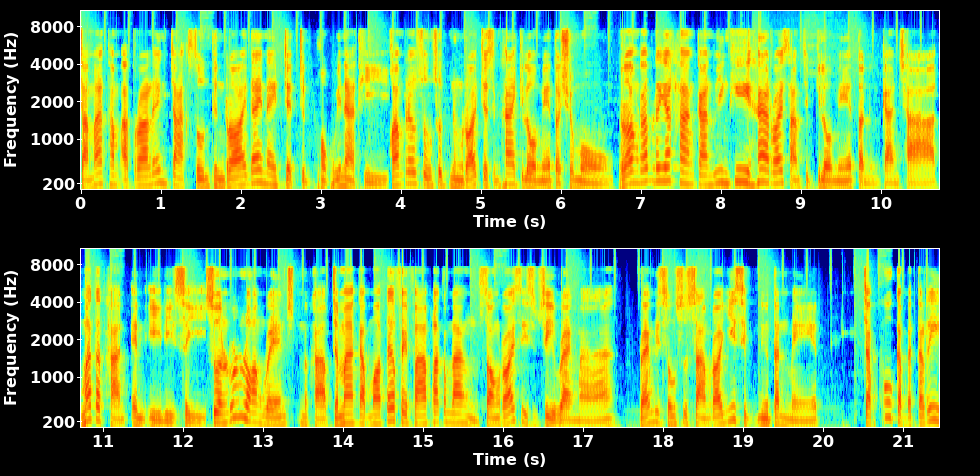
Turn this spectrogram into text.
สามารถทำอัตราเร่งจาก 0 ถึง 100 ได้ใน 7.6 วินาที ความเร็วสูงสุด 175 กิโลเมตรต่อชั่วโมง รองรับระยะทางการวิ่งที่ 530 กิโลเมตรต่อ 1 การชาร์จ มาตรฐาน NEDC ส่วนรุ่น Long Range นะครับ จะมากับมอเตอร์ไฟฟ้าพละกำลัง 244 แรงม้า แรงบิดสูงสุด 320 นิวตันเมตร จับคู่กับแบตเตอรี่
